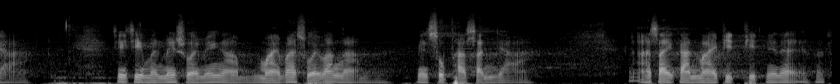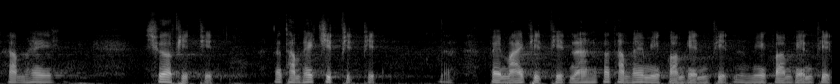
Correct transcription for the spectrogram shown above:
ญา จริง ๆ มันไม่สวยไม่งาม หมายว่าสวยว่างาม เป็นสุภาสัญญา อาศัยการหมายผิดๆนี่แหละก็ทำให้เชื่อผิดๆก็ทำให้คิดผิดๆ ไปหมายผิดผิดนะ ก็ทำให้มีความเห็นผิด มีความเห็นผิด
